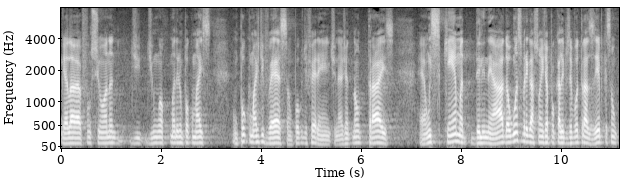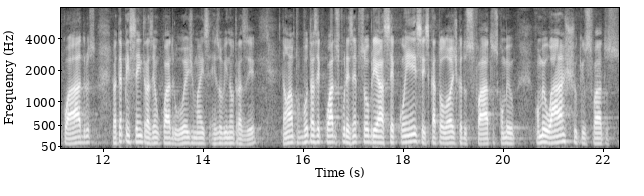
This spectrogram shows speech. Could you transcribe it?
ela funciona de, de uma maneira um pouco mais um pouco mais diversa, um pouco diferente, né? A gente não traz é, um esquema delineado. Algumas pregações de Apocalipse eu vou trazer porque são quadros. Eu até pensei em trazer um quadro hoje, mas resolvi não trazer. Então, vou trazer quadros, por exemplo, sobre a sequência escatológica dos fatos, como eu como eu acho que os fatos,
